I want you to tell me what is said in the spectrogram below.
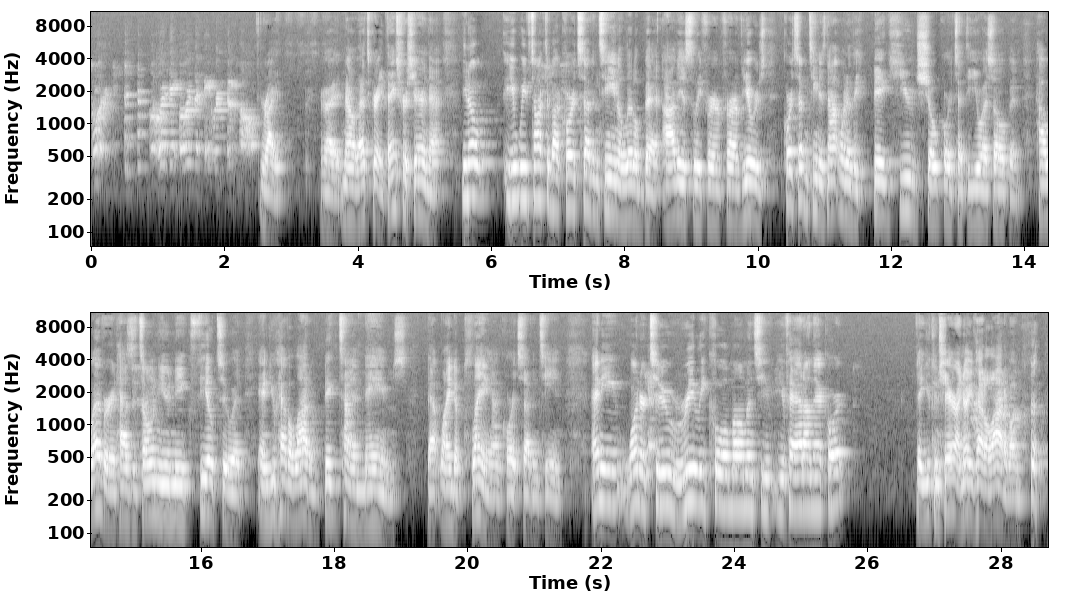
short," or they, or that they were so tall. right, right. No, that's great. Thanks for sharing that. You know, you, we've talked about Court 17 a little bit. Obviously, for, for our viewers, Court 17 is not one of the big, huge show courts at the U.S. Open. However, it has its own unique feel to it, and you have a lot of big time names that wind up playing on Court 17. Any one or two really cool moments you, you've had on that court that you can share? I know you've had a lot of them.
